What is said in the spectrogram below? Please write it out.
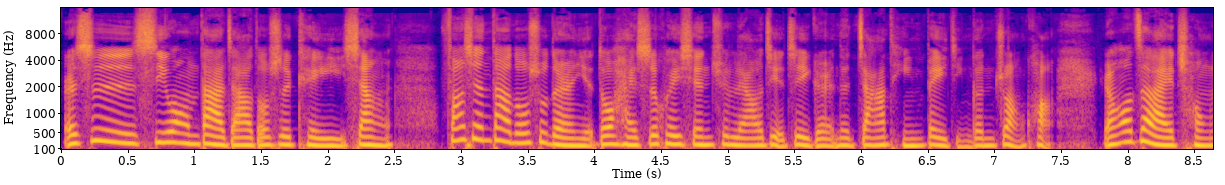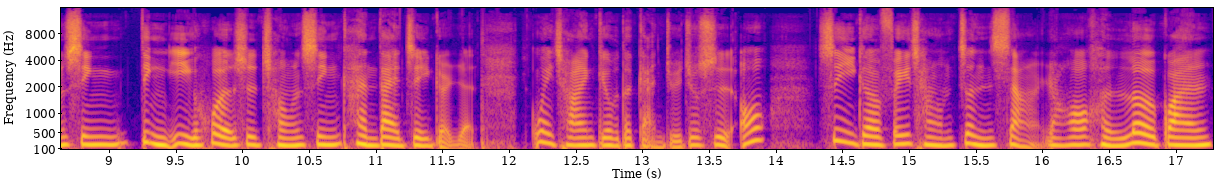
而是希望大家都是可以像。发现大多数的人也都还是会先去了解这个人的家庭背景跟状况，然后再来重新定义或者是重新看待这个人。魏朝安给我的感觉就是，哦，是一个非常正向，然后很乐观、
